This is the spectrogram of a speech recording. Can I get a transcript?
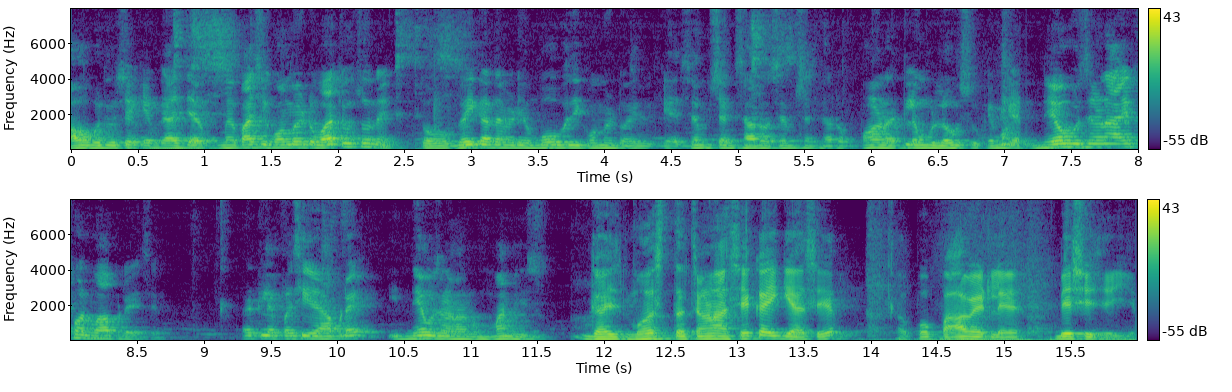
આવું બધું છે કેમ કે આજે મેં પાછી કોમેન્ટો વાંચું છું ને, તો ગઈકાલના વીડિયો બહુ બધી કોમેન્ટો આવી કે સેમસંગ સારો સેમસંગ સારો. પણ એટલે હું લઉં છું. કેમ કે નેવું જણા આઈફોન વાપરે છે. એટલે પછી આપણે નેવું જણાનું માનીશું. ગાઈઝ મસ્ત ચણા શેકાઈ ગયા છે. પપ્પા આવે એટલે બેસી જઈએ.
